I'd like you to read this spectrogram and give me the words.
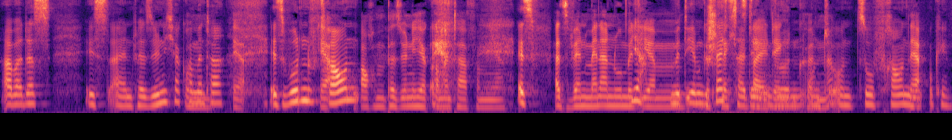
aber das ist ein persönlicher Kommentar. Und, ja. Es wurden Frauen. Ja, auch ein persönlicher Kommentar von mir. Es, Als wenn Männer nur mit ja, ihrem, mit ihrem Geschlechtsteil denken würden können, und, ne? und so Frauen. Ja. Okay.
